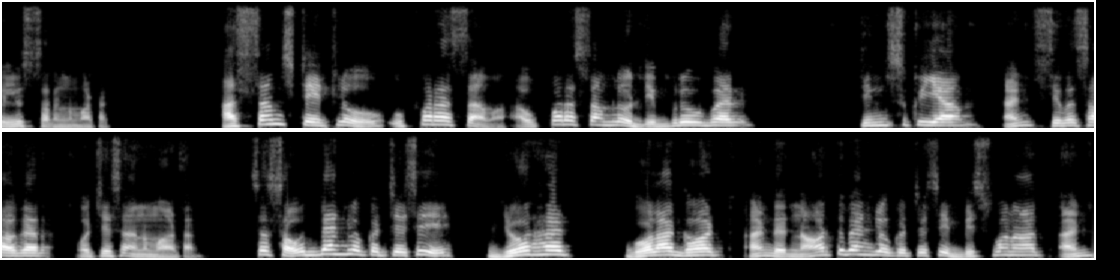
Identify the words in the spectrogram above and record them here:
పిలుస్తారన్నమాట. అస్సాం స్టేట్‌లో ఉప్పర్ అస్సాం, ఉప్పర్ అస్సాంలో డిబ్రూగర్ తిన్సుకియా అండ్ శివసాగర్ వచ్చేసి అన్నమాట. సో, సౌత్ బ్యాంక్‌లోకొచ్చేసి జోర్హట్, గోలాఘాట్ అండ్ నార్త్ బ్యాంక్‌లోకొచ్చేసి బిశ్వనాథ్ అండ్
